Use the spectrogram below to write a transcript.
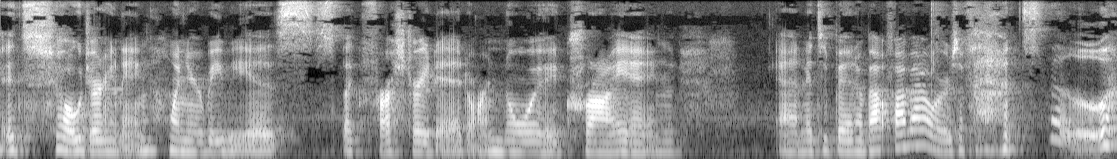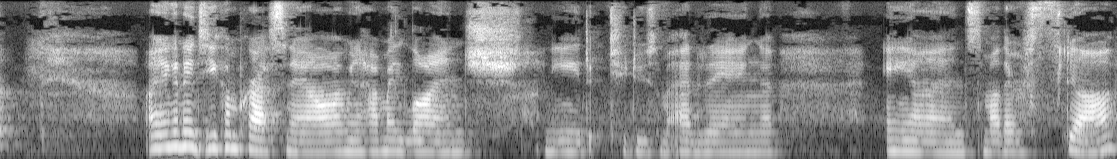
it's so draining when your baby is like frustrated or annoyed, crying. And it's been about five hours of that. So I'm gonna decompress now. I'm gonna have my lunch. I need to do some editing and some other stuff.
